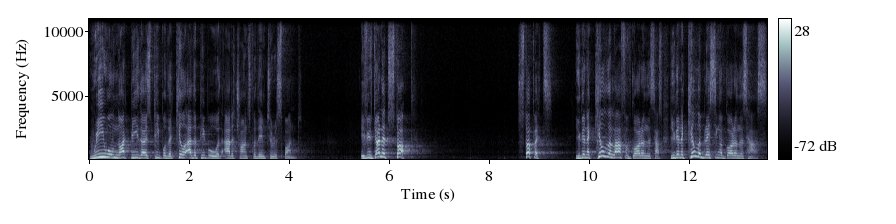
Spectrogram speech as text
We will not be those people that kill other people without a chance for them to respond. If you've done it, stop. Stop it. You're going to kill the life of God in this house. You're going to kill the blessing of God in this house.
